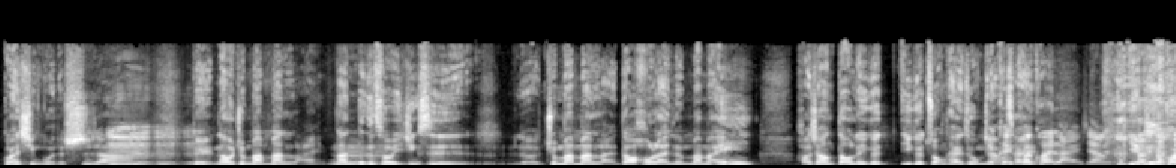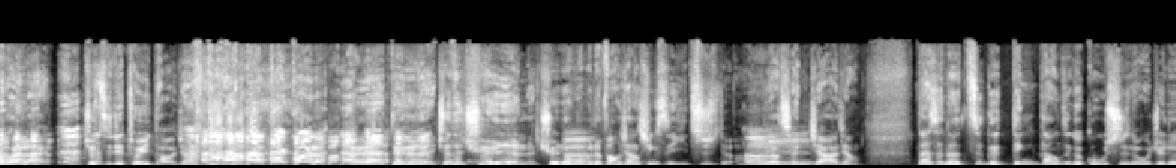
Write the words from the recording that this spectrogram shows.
关心我的事啊。嗯嗯嗯。对，那我就慢慢来。那那个时候已经是呃就慢慢来，到后来呢，慢慢哎，好像到了一个一个状态之后，我们俩才快快来这样。也没有快快来，就直接推倒这样。太快了吧？哎，对对对，就是确认了，确认我们的方向性是一致的，要成家这样。但是呢，这个叮当这个故事呢，我觉得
